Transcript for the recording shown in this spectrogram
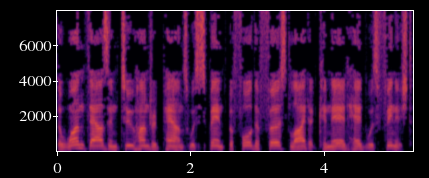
The £1,200 was spent before the first light at Kinnaird Head was finished,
